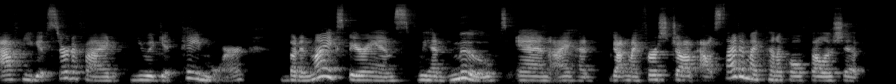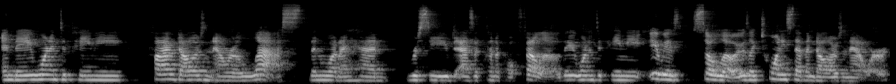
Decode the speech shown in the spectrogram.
after you get certified, you would get paid more. But in my experience, we had moved and I had gotten my first job outside of my clinical fellowship, and they wanted to pay me $5 an hour less than what I had received as a clinical fellow. They wanted to pay me, it was so low, it was like $27 an hour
